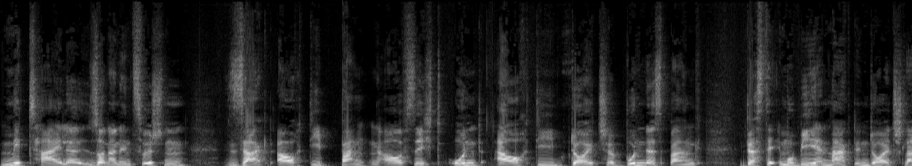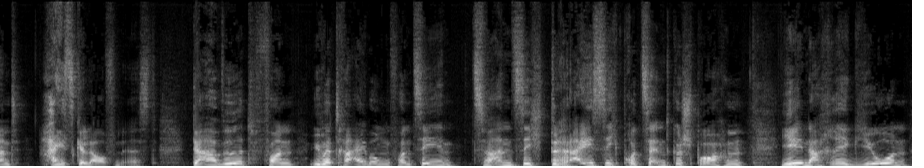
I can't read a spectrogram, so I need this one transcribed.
mitteile, sondern inzwischen sagt auch die Bankenaufsicht und auch die Deutsche Bundesbank, dass der Immobilienmarkt in Deutschland heiß gelaufen ist. Da wird von Übertreibungen von 10, 20, 30 Prozent gesprochen, je nach Region,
